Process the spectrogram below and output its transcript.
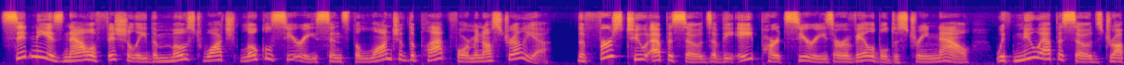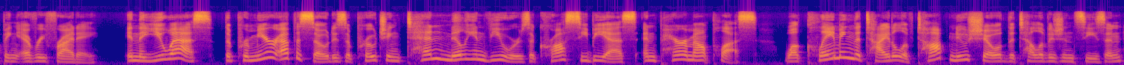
Sydney is now officially the most watched local series since the launch of the platform in Australia. The first two episodes of the eight part series are available to stream now, with new episodes dropping every Friday. In the US, the premiere episode is approaching 10 million viewers across CBS and Paramount Plus, while claiming the title of top new show of the television season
